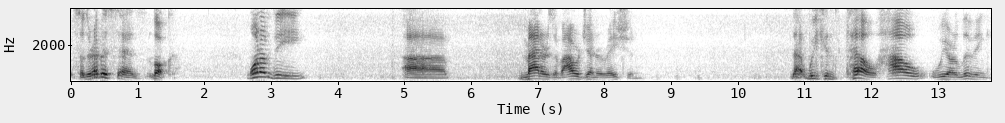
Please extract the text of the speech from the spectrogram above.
so the Rebbe says, look, one of the uh, matters of our generation that we can tell how we are living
